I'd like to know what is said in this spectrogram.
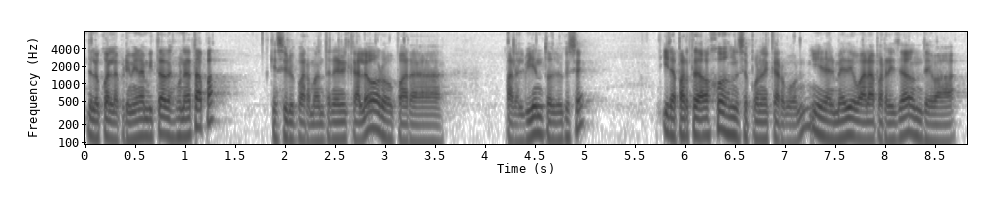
de lo cual la primera mitad es una tapa, que sirve para mantener el calor o para, para el viento, yo qué sé. Y la parte de abajo es donde se pone el carbón, y en el medio va la parrilla donde va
